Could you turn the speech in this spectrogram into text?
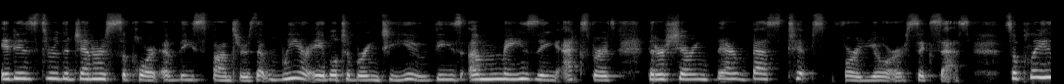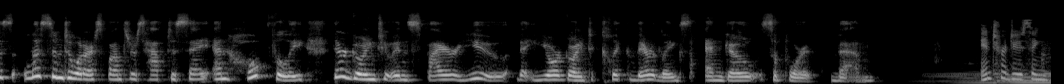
It is through the generous support of these sponsors that we are able to bring to you these amazing experts that are sharing their best tips for your success. So please listen to what our sponsors have to say, and hopefully, they're going to inspire you that you're going to click their links and go support them. Introducing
